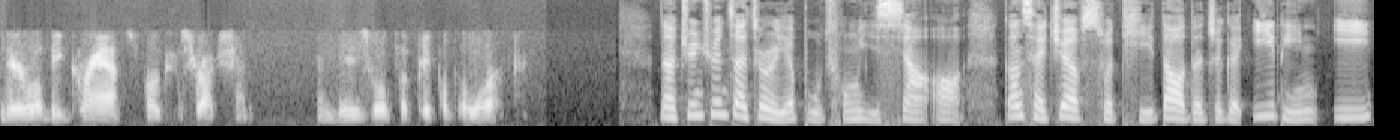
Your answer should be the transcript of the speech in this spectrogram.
there will be grants for construction, and these will put people to work. 那君君在这儿也补充一下啊，刚才 Jeff 所提到的这个一零一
